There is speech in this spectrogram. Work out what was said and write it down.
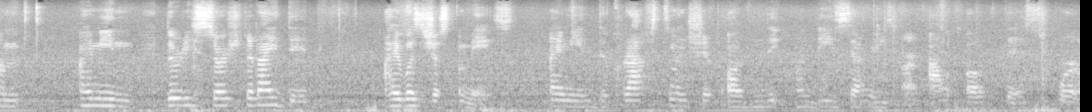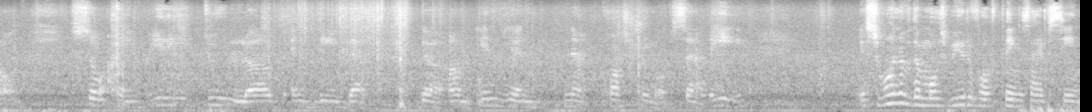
um i mean the research that i did i was just amazed i mean the craftsmanship of the on these saris are out of this world so i really do love and believe that the um indian costume of sari is one of the most beautiful things I've seen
